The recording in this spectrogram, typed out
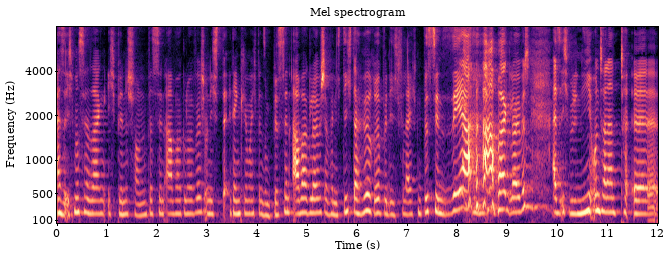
Also ich muss ja sagen, ich bin schon ein bisschen abergläubisch und ich de- denke immer, ich bin so ein bisschen abergläubisch, aber wenn ich dich da höre, bin ich vielleicht ein bisschen sehr abergläubisch. Also ich würde nie unter einer äh,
